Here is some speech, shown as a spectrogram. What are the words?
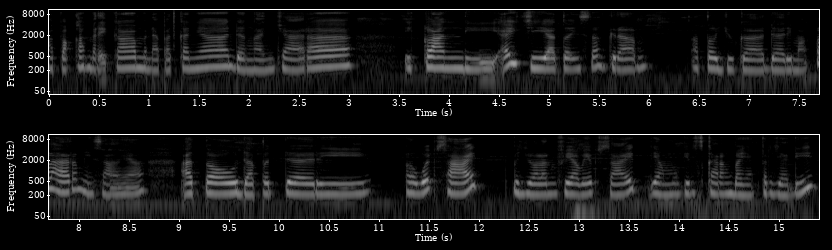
Apakah mereka mendapatkannya dengan cara iklan di IG atau Instagram atau juga dari maklar misalnya atau dapat dari uh, website penjualan via website yang mungkin sekarang banyak terjadi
